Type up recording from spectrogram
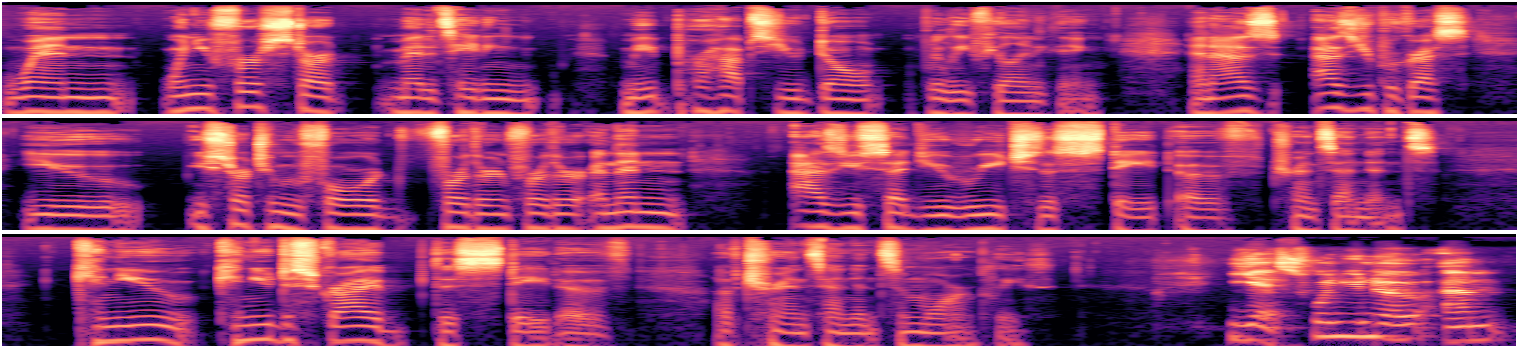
When when you first start meditating, maybe perhaps you don't really feel anything, and as as you progress, you you start to move forward further and further, and then, as you said, you reach this state of transcendence. Can you can you describe this state of of transcendence some more, please? Yes. Well, you know, um,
